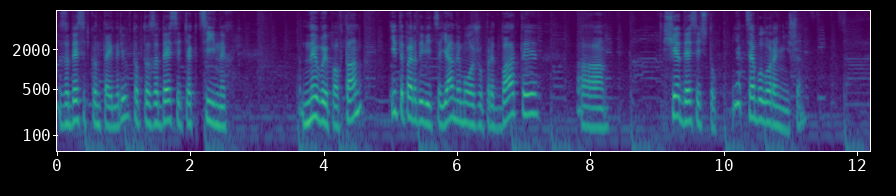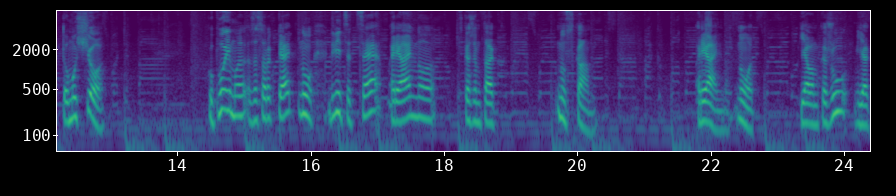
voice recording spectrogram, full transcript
за 10 контейнерів, тобто за 10 акційних не випав танк. І тепер дивіться, я не можу придбати е, ще 10 штук, як це було раніше. Тому що купуємо за 45. Ну, дивіться, це реально, скажімо так, ну, скам. Реально. Ну от. Я вам кажу, як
